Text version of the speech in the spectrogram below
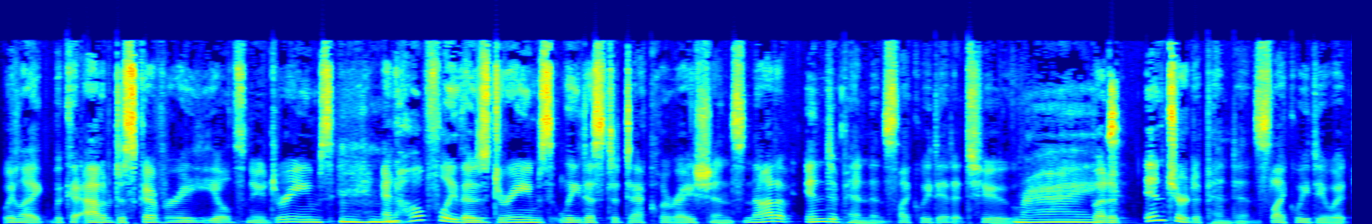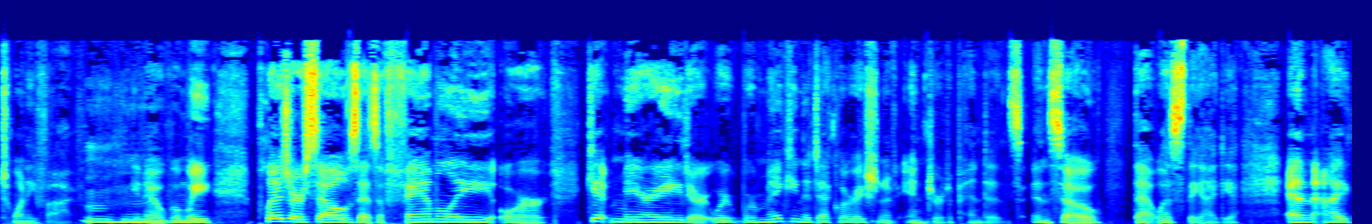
We like because out of discovery yields new dreams, Mm-hmm. and hopefully those dreams lead us to declarations not of independence like we did at two, Right. but of interdependence like we do at 25. Mm-hmm. You know, when we pledge ourselves as a family or get married, or we're, we're making a declaration of interdependence. And so that was the idea. And I,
